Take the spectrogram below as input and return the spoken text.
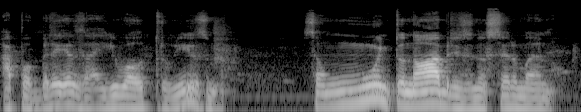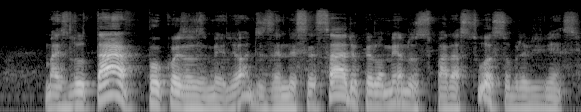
a pobreza e o altruísmo são muito nobres no ser humano. Mas lutar por coisas melhores é necessário, pelo menos para a sua sobrevivência.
